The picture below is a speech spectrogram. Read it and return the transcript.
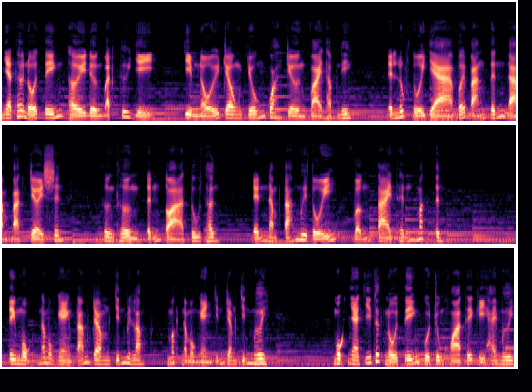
Nhà thơ nổi tiếng thời đường Bạch Cư Dị chìm nổi trong chốn quan trường vài thập niên, đến lúc tuổi già với bản tính đạm bạc trời sinh, thường thường tĩnh tọa tu thân, đến năm 80 tuổi vẫn tai thính mắt tinh. Tiền mục năm 1895, mất năm 1990, một nhà trí thức nổi tiếng của Trung Hoa thế kỷ 20,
